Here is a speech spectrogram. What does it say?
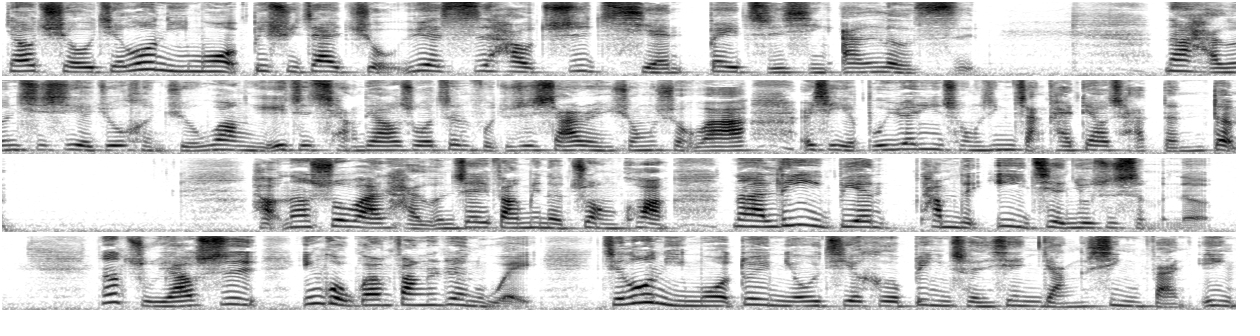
要求杰洛尼摩必须在九月四号之前被执行安乐死。那海伦其实也就很绝望，也一直强调说政府就是杀人凶手啊，而且也不愿意重新展开调查等等。好，那说完海伦这一方面的状况，那另一边他们的意见又是什么呢？那主要是英国官方认为杰洛尼摩对牛结核病呈现阳性反应，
